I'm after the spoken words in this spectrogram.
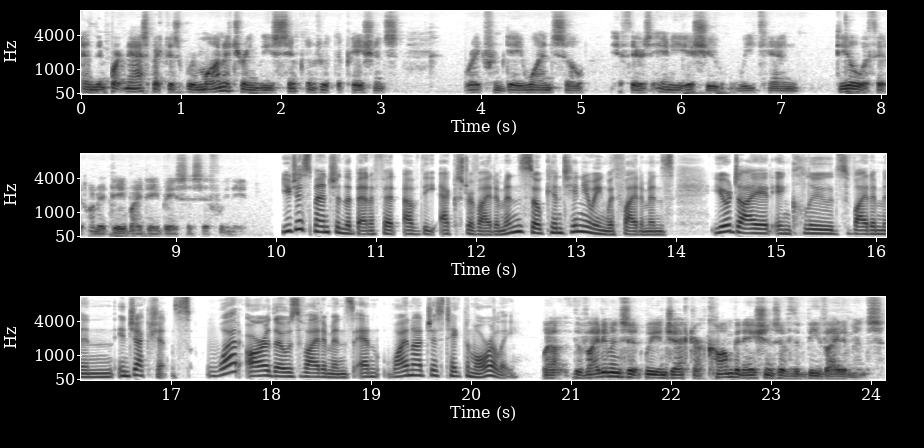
And the important aspect is we're monitoring these symptoms with the patients right from day one. So if there's any issue, we can deal with it on a day by day basis if we need. You just mentioned the benefit of the extra vitamins. So, continuing with vitamins, your diet includes vitamin injections. What are those vitamins and why not just take them orally? Well, the vitamins that we inject are combinations of the B vitamins.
